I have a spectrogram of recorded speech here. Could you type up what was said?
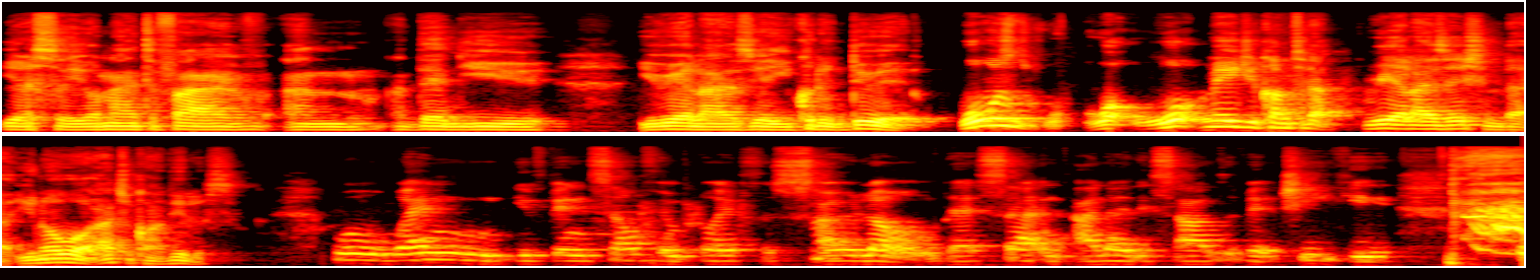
yes, so your nine to five, and and then you you realize yeah you couldn't do it. What was what what made you come to that realization that you know what I actually can't do this? Well, when you've been self employed for so long, there's certain, I know this sounds a bit cheeky.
